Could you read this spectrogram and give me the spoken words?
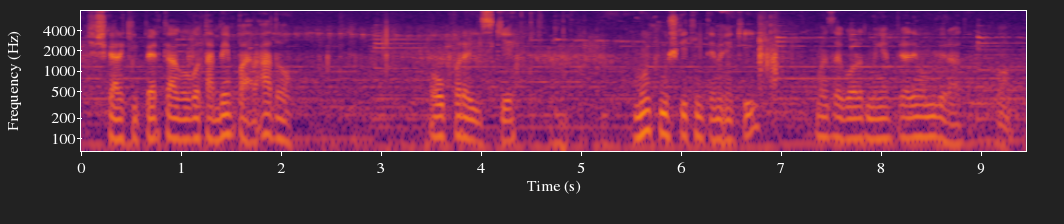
Deixa eu chegar aqui perto que a água tá bem parada, ó. Olha o paraíso que é. Muito mosquitinho também aqui. Mas agora de manhã já deu uma melhorada. Ó.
